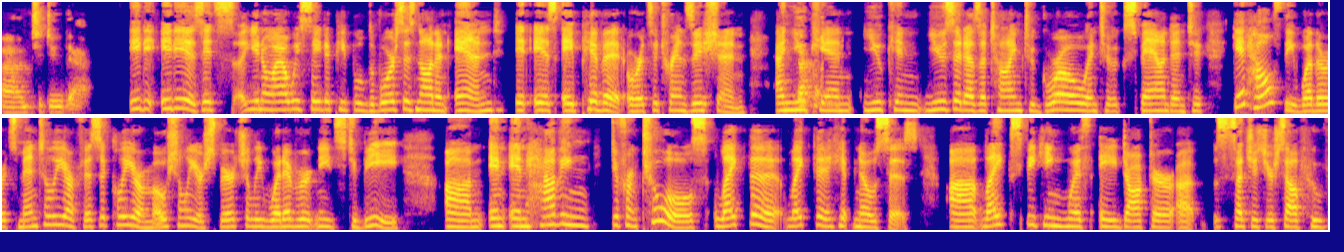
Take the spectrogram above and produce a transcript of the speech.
um, to do that. It it is. It's you know I always say to people, divorce is not an end. It is a pivot or it's a transition, and you can you can use it as a time to grow and to expand and to get healthy, whether it's mentally or physically or emotionally or spiritually, whatever it needs to be. Um, and, and having different tools like the like the hypnosis, uh, like speaking with a doctor uh, such as yourself who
